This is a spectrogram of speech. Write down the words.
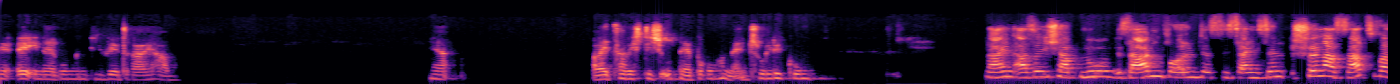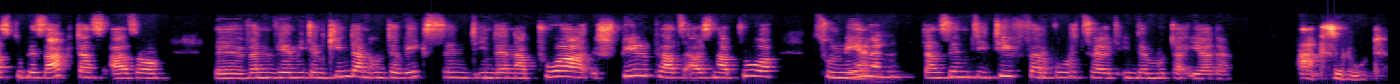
Erinnerungen, die wir drei haben. Ja. Aber jetzt habe ich dich unterbrochen, Entschuldigung. Nein, also ich habe nur sagen wollen, das ist ein schöner Satz, was du gesagt hast. Also äh, wenn wir mit den Kindern unterwegs sind, in der Natur, Spielplatz als Natur zu nehmen, ja. dann sind sie tief verwurzelt in der Mutter Erde. Absolut.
